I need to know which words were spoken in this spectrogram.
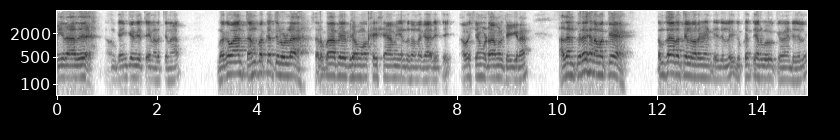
மீறாது. அவன் கைங்கரியத்தை நடத்தினார். பகவான் தன் பக்கத்தில் உள்ள சர்வாபேபியோ மோக்ஷாமி என்று சொன்ன காரியத்தை அவசியம் விடாமல் செய்கிறான். அதன் பிறகு நமக்கு சம்சாரத்தில் வர வேண்டியதில்லை துக்கத்தை அனுபவிக்க வேண்டியதில்லை.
